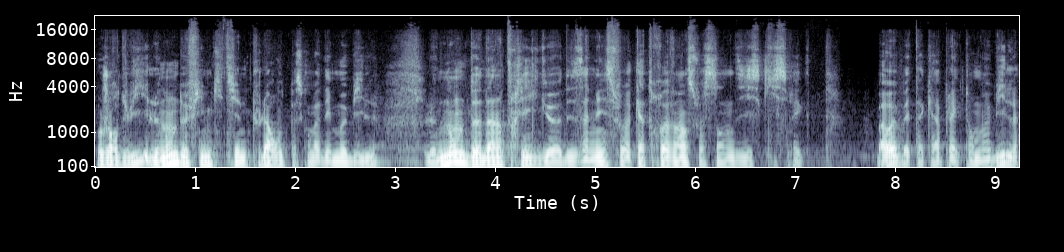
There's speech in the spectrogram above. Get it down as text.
Aujourd'hui, le nombre de films qui tiennent plus la route parce qu'on a des mobiles, le nombre d'intrigues euh, des années so- 80, 70 qui seraient. Bah ouais, bah t'as qu'à appeler avec ton mobile.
